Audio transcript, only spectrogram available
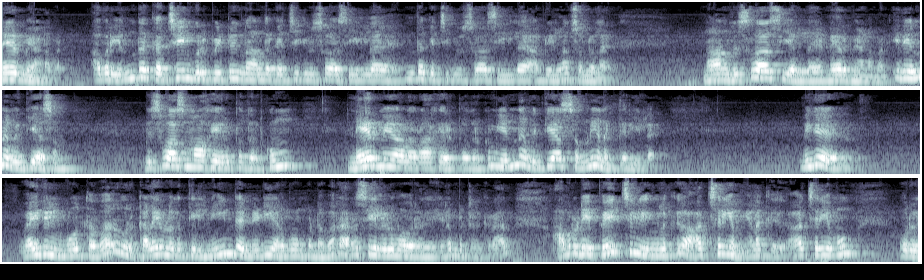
நேர்மையானவன். அவர் எந்த கட்சியும் குறிப்பிட்டு நான் அந்த கட்சிக்கு விசுவாசி இல்லை இந்த கட்சிக்கு விசுவாசி இல்லை அப்படின்லாம் சொல்லலை. நான் விசுவாசி அல்ல நேர்மையானவன். இது என்ன வித்தியாசம்? விசுவாசமாக இருப்பதற்கும் நேர்மையாளராக இருப்பதற்கும் என்ன வித்தியாசம்னு எனக்கு தெரியல. மிக வயதில் மூத்தவர் ஒரு கலை உலகத்தில் நீண்ட நெடி அனுபவம் கொண்டவர் அரசியலிலும் அவர் இடம்பெற்றிருக்கிறார். அவருடைய பேச்சில் எங்களுக்கு ஆச்சரியம் எனக்கு ஆச்சரியமும் ஒரு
